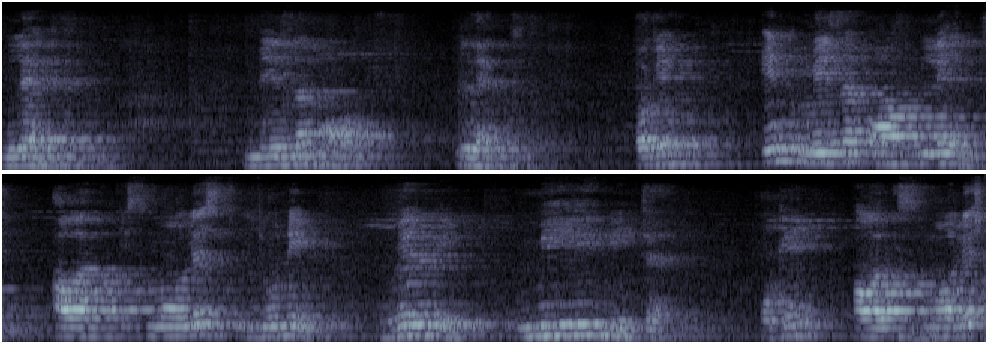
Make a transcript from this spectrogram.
length. Measure of length. Okay. In measure of length, our smallest unit will be millimeter. Okay. Our smallest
